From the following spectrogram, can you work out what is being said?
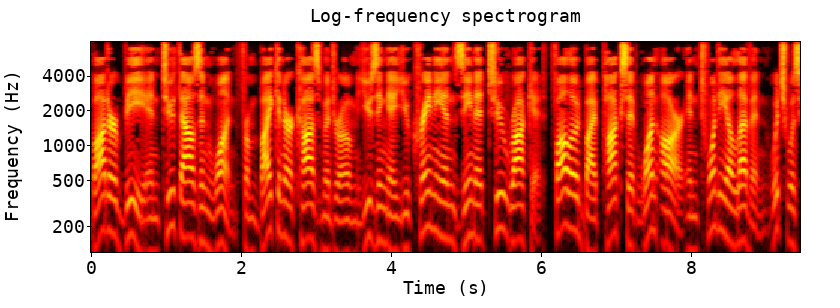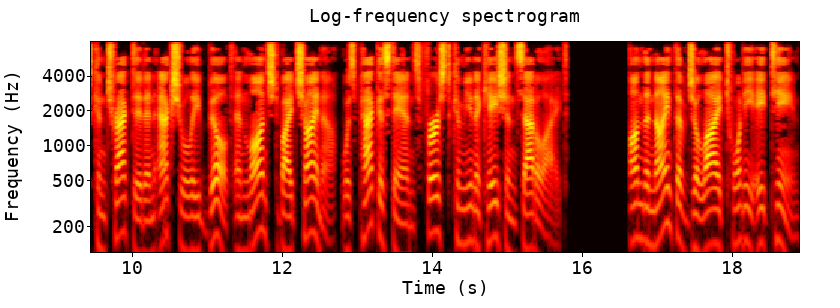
Badr-B in 2001 from Baikonur Cosmodrome using a Ukrainian Zenit 2 rocket, followed by Paksat 1R in 2011 which was contracted and actually built and launched by China, was Pakistan's first communication satellite. On 9 July 2018,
